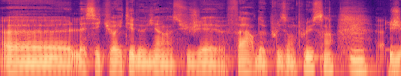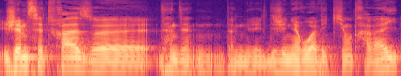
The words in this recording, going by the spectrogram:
la sécurité devient un sujet phare de plus en plus. Hein. Mm. J'aime cette phrase d'un des généraux avec qui on travaille.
